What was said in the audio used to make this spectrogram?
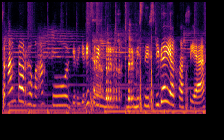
sekantor sama aku gitu jadi sering ber, berbisnis juga ya kos ya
